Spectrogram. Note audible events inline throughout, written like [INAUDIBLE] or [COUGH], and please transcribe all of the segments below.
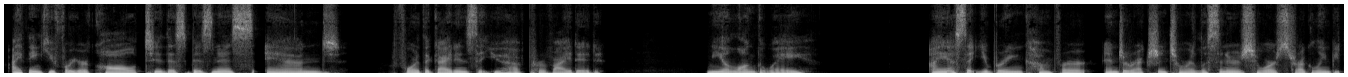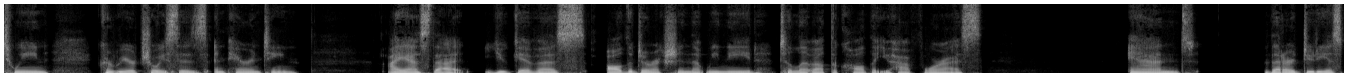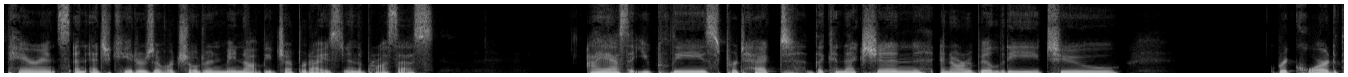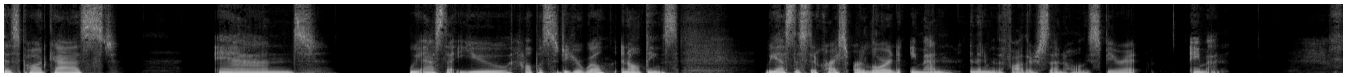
I thank you for your call to this business and for the guidance that you have provided me along the way. I ask that you bring comfort and direction to our listeners who are struggling between career choices and parenting. I ask that you give us all the direction that we need to live out the call that you have for us, and that our duty as parents and educators of our children may not be jeopardized in the process. I ask that you please protect the connection and our ability to record this podcast. And we ask that you help us to do your will in all things. We ask this through Christ our Lord. Amen. In the name of the Father, Son, Holy Spirit. Amen.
